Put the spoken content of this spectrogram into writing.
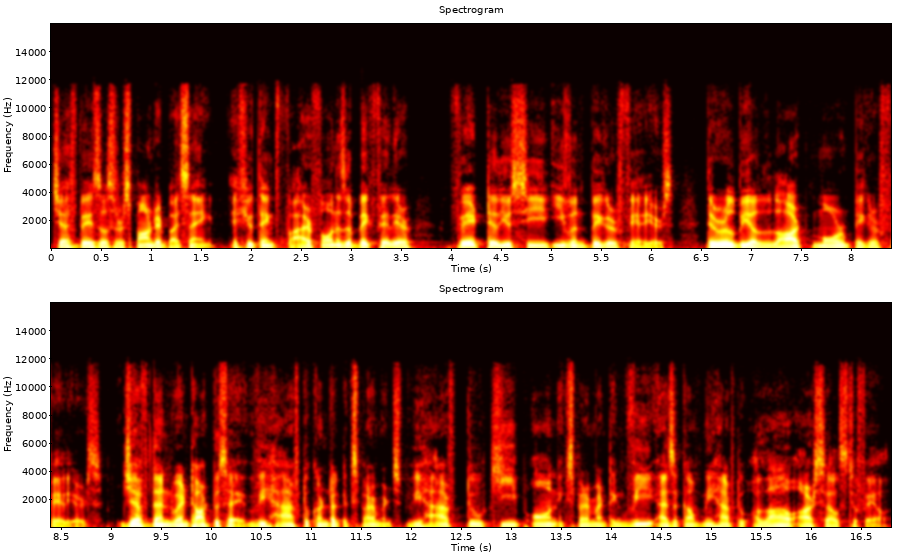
Jeff Bezos responded by saying, If you think Fire Phone is a big failure, wait till you see even bigger failures. There will be a lot more bigger failures. Jeff then went on to say, We have to conduct experiments. We have to keep on experimenting. We as a company have to allow ourselves to fail.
